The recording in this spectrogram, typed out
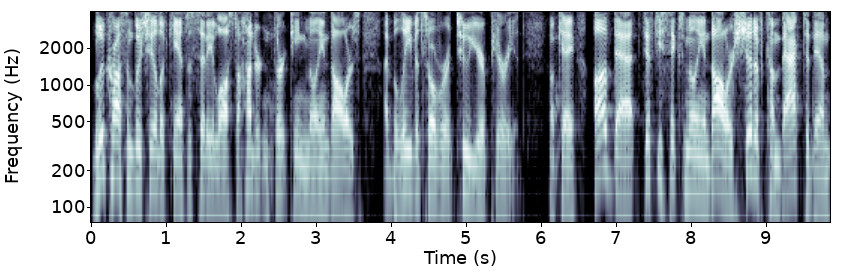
Blue Cross and Blue Shield of Kansas City lost $113 million. I believe it's over a two year period. Okay. Of that, $56 million should have come back to them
